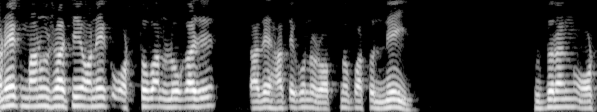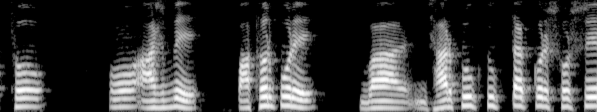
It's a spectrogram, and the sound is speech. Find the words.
অনেক মানুষ আছে, অনেক অর্থবান লোক আছে, তাদের হাতে কোনো রত্ন পাথর নেই। সুতরাং অর্থ ও আসবে পাথর পরে বা ঝাড়ফুঁক, টুকটাক করে সর্ষে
